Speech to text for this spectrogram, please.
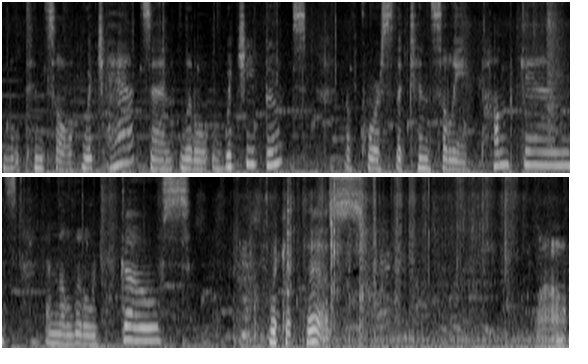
Little tinsel witch hats and little witchy boots. Of course, the tinsely pumpkins and the little ghosts. Look at this. Wow.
